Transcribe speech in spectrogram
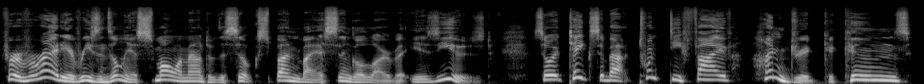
For a variety of reasons, only a small amount of the silk spun by a single larva is used. So it takes about 2,500 cocoons,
